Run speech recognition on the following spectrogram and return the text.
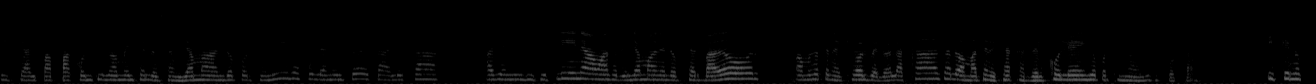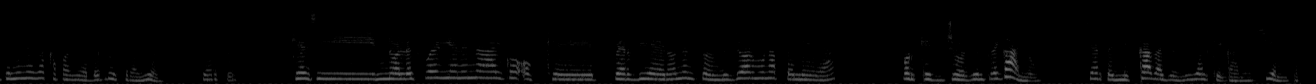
y que al papá continuamente lo están llamando porque mire, fulanito de tal está haciendo indisciplina, vamos a hacer un llamado en el observador, vamos a tener que volverlo a la casa, lo vamos a tener que sacar del colegio porque no lo soportamos. Y que no tienen esa capacidad de frustración, ¿cierto? que si no les fue bien en algo o que perdieron, entonces yo armo una pelea porque yo siempre gano, ¿cierto? En mi casa yo soy el que gano siempre,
